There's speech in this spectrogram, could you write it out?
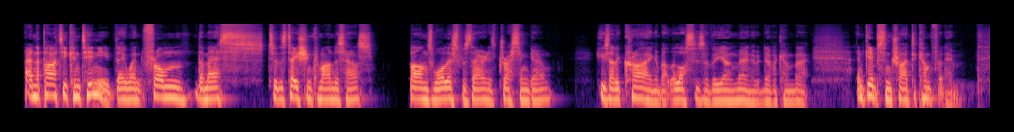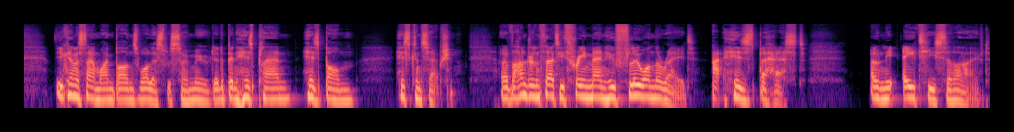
And the party continued. They went from the mess to the station commander's house. Barnes Wallis was there in his dressing gown. He started crying about the losses of the young men who had never come back and Gibson tried to comfort him. You can understand why Barnes Wallis was so moved. It had been his plan, his bomb, his conception. And of the 133 men who flew on the raid, at his behest, only 80 survived.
